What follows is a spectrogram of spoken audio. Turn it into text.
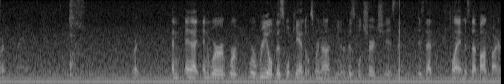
right, right, and and we're we're we're real visible candles. We're not, you know, the visible church is that is that flame, is that bonfire.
